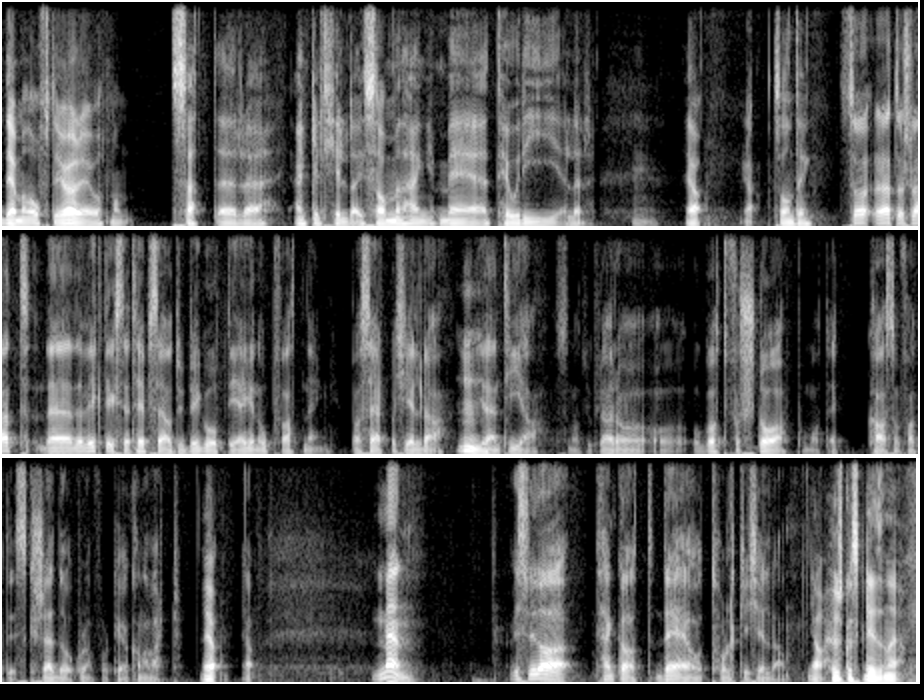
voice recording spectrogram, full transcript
Det man ofte gjør, er jo at man setter eh, enkeltkilder i sammenheng med teori eller ja, sånne ting. Så rett og slett, det, det viktigste tipset er at du bygger opp din egen oppfatning basert på kilder Mm. i den tida, sånn at du klarer å, å, å godt forstå på hva som faktisk skjedde, og hvordan fortida kan ha vært. Ja. Men hvis vi da tenker at det er å tolke kildene Ja, husk å skrive det ned.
